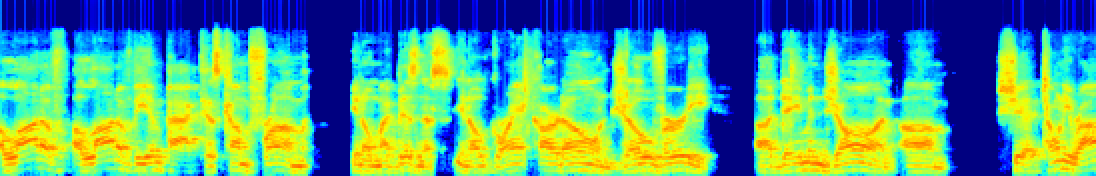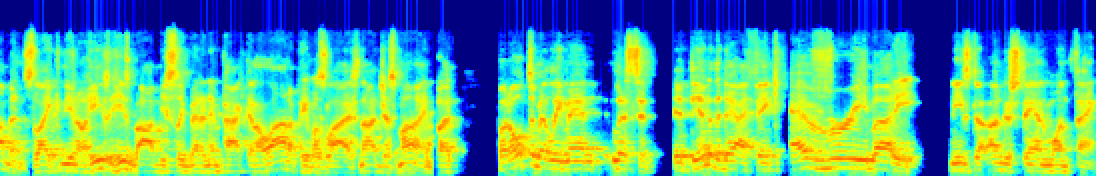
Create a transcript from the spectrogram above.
a lot of a lot of the impact has come from you know, my business, you know, Grant Cardone, Joe Verde, uh, Daymond John, um, shit, Tony Robbins. Like, you know, he's, he's obviously been an impact in a lot of people's lives, not just mine. But, but ultimately, man, listen, at the end of the day, I think everybody needs to understand one thing.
